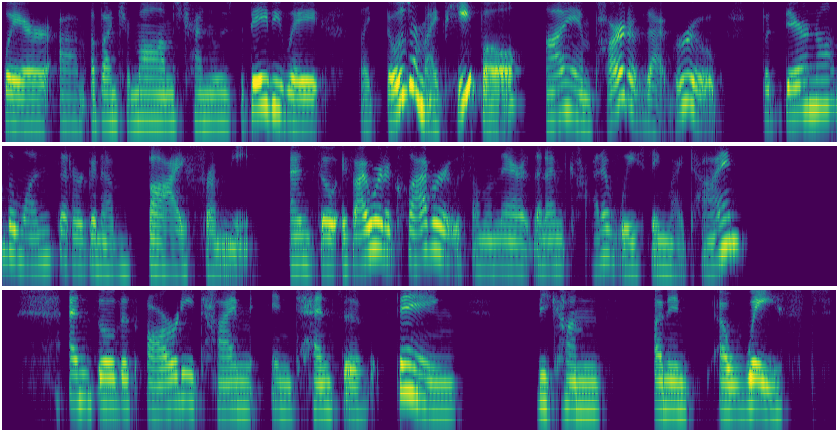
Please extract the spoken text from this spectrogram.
Where um, a bunch of moms trying to lose the baby weight, like those are my people. I am part of that group, but they're not the ones that are going to buy from me. And so if I were to collaborate with someone there, then I'm kind of wasting my time. And so this already time intensive thing becomes an a waste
